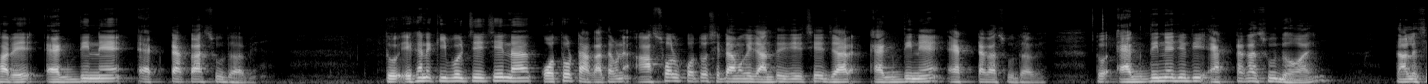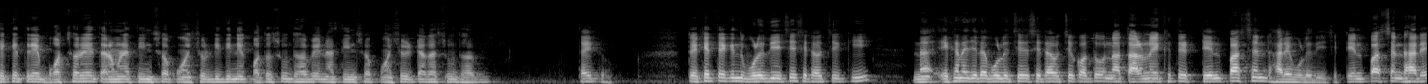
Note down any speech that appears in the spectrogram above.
হারে একদিনে এক টাকা সুদ হবে? তো এখানে কি বলছে যে না, কত টাকা? তার মানে আসল কত সেটা আমাকে জানতে চেয়েছে যার একদিনে এক টাকা সুদ হবে। তো একদিনে যদি এক টাকা সুদ হয়, তাহলে সেক্ষেত্রে বছরে তার মানে তিনশো পঁয়ষট্টি দিনে কত সুদ হবে না তিনশো পঁয়ষট্টি টাকা সুদ হবে? তাই তো? তো এক্ষেত্রে কিন্তু বলে দিয়েছে, সেটা হচ্ছে কি না, এখানে যেটা বলেছে সেটা হচ্ছে কত? না, তার মানে এক্ষেত্রে টেন পার্সেন্ট হারে বলে দিয়েছে। টেন পার্সেন্ট হারে।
